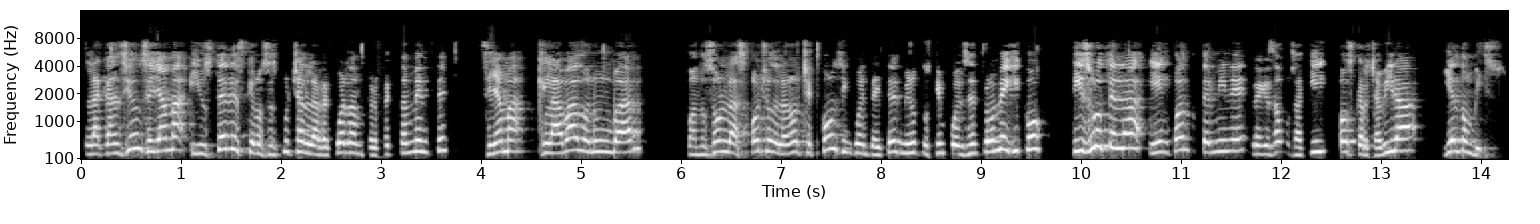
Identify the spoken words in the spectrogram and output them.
La canción se llama, y ustedes que nos escuchan la recuerdan perfectamente, se llama Clavado en un bar, cuando son las 8 de la noche con 53 minutos tiempo del centro de México. Disfrútenla y en cuanto termine, regresamos aquí, Oscar Chavira y el Don Bis.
